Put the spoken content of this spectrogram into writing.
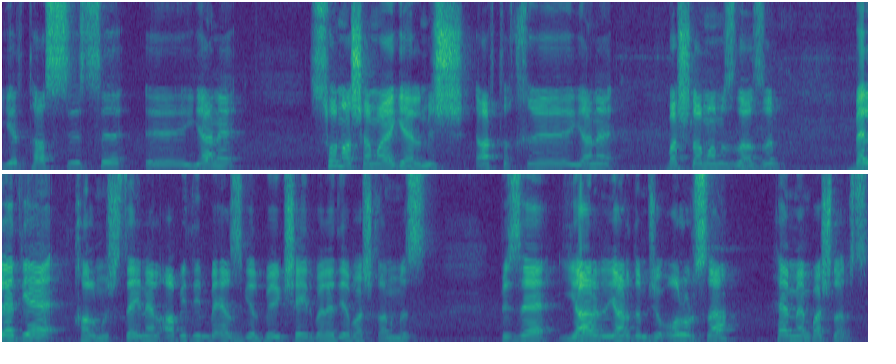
Yer tahsisi e, yani son aşamaya gelmiş. Artık e, yani başlamamız lazım. Belediye kalmış. Zeynel Abidin Beyazgil Büyükşehir Belediye Başkanımız bize yarın yardımcı olursa hemen başlarız.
